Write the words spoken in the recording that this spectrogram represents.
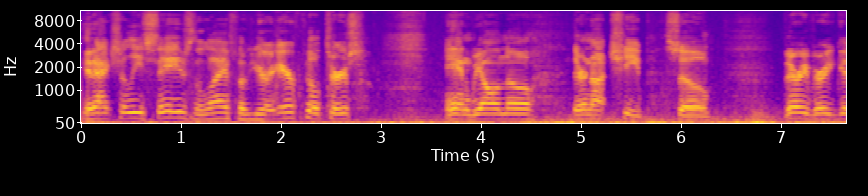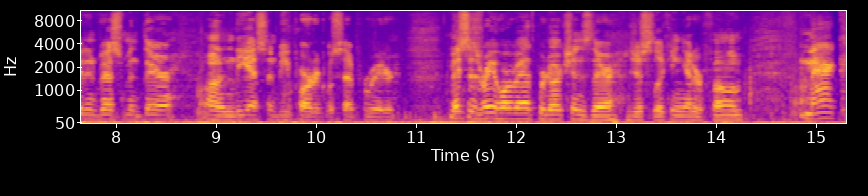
It actually saves the life of your air filters and we all know they're not cheap. So very, very good investment there on the S&B particle separator. Mrs. Ray Horvath Productions there, just looking at her phone. Mac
